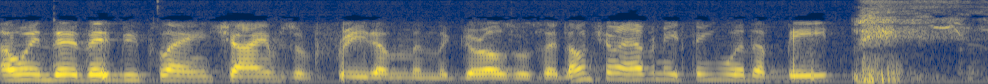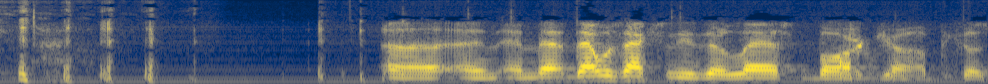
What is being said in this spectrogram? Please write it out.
I mean they, they'd be playing chimes of freedom, and the girls would say, "Don't you have anything with a beat?" uh, and and that that was actually their last bar job because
